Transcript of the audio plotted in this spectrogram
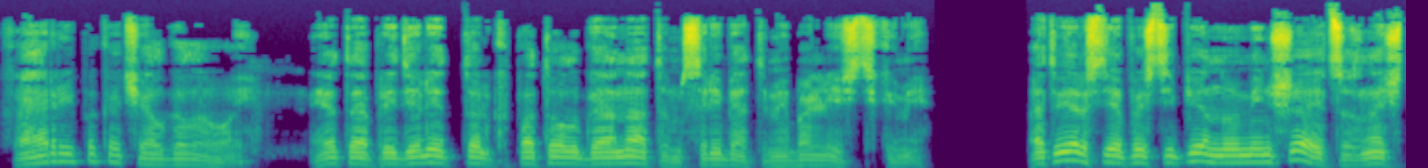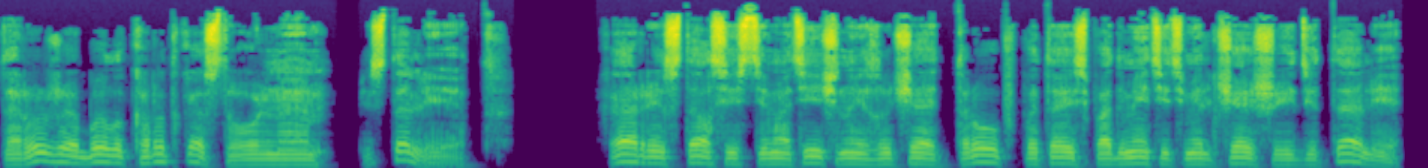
Харри покачал головой. «Это определит только патологоанатом с ребятами-баллистиками. Отверстие постепенно уменьшается, значит, оружие было короткоствольное. Пистолет. Харри стал систематично изучать труп, пытаясь подметить мельчайшие детали,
